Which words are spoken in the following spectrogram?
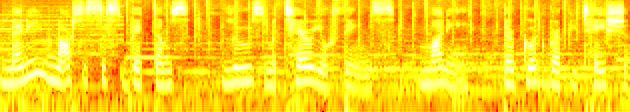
Many narcissist victims lose material things, money, their good reputation.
